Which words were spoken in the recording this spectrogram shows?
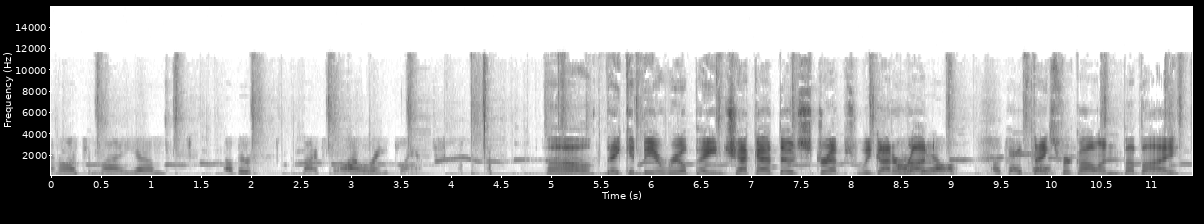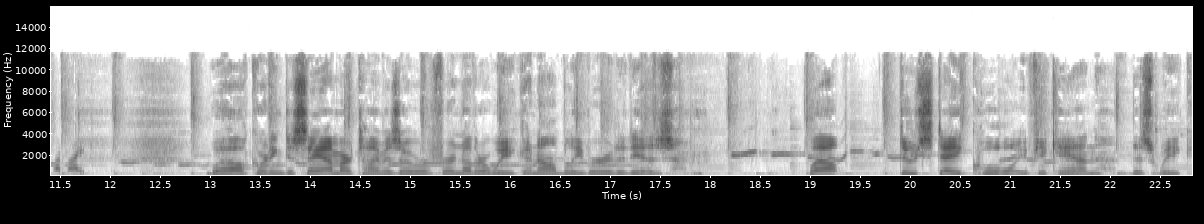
and onto my um, other my flowering plants. Oh, they can be a real pain. Check out those strips. We got to run. will. Okay. Thanks for calling. Bye bye. Bye bye. Well, according to Sam, our time is over for another week, and I'll believe her it is. Well, do stay cool if you can this week.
